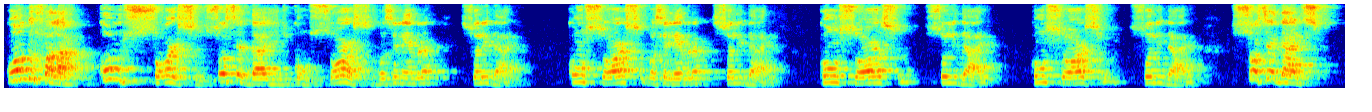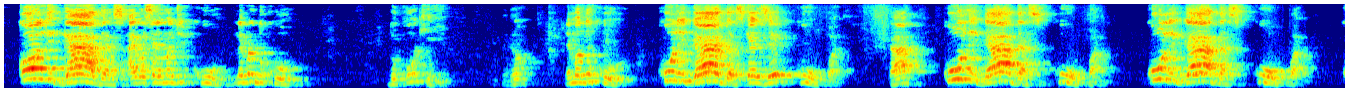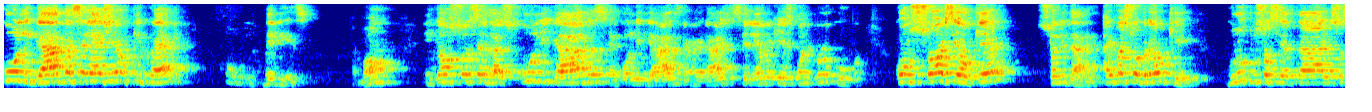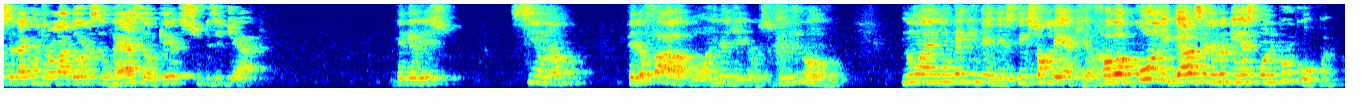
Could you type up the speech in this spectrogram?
Quando falar consórcio, sociedade de consórcio, você lembra solidário. Consórcio, você lembra solidário. Consórcio, solidário. Consórcio, solidário. Sociedades coligadas, aí você lembra de cu. Lembra do cu? Do cu aqui. Entendeu? Lembra do cu. Coligadas quer dizer culpa. Tá? Coligadas, culpa. Coligadas, culpa. Coligadas, elege é o que é? Beleza. Tá bom? Então, sociedades coligadas, é coligadas, na verdade, você lembra que responde por culpa. Consórcio é o quê? Solidário. Aí vai sobrar o quê? Grupo societário, sociedade controladora, o resto é o quê? Subsidiário. Entendeu isso? Sim ou não? Entendeu? Fala, pô, ainda diga, você escreve de novo. Não, é, não tem que entender, você tem que só ler aqui. Ó. Falou coligado, você lembra que responde por culpa.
